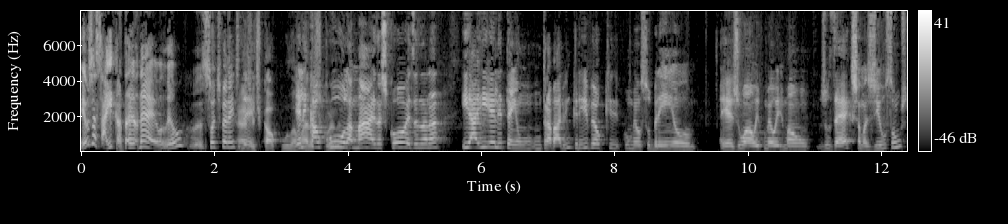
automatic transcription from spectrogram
Eu já saí cantando, né? Eu, eu sou diferente É, a dele. gente calcula Ele mais as calcula mais as coisas, né, né? E aí ele tem um, um trabalho incrível que, com meu sobrinho eh, João e com meu irmão José, que chama Gilsons.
